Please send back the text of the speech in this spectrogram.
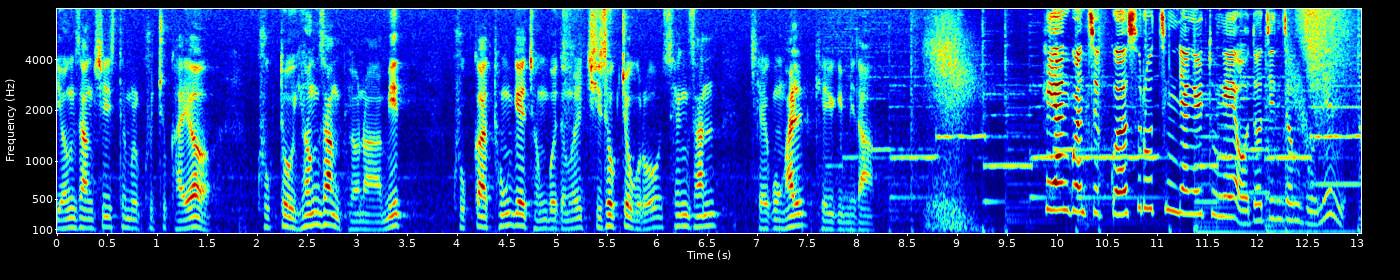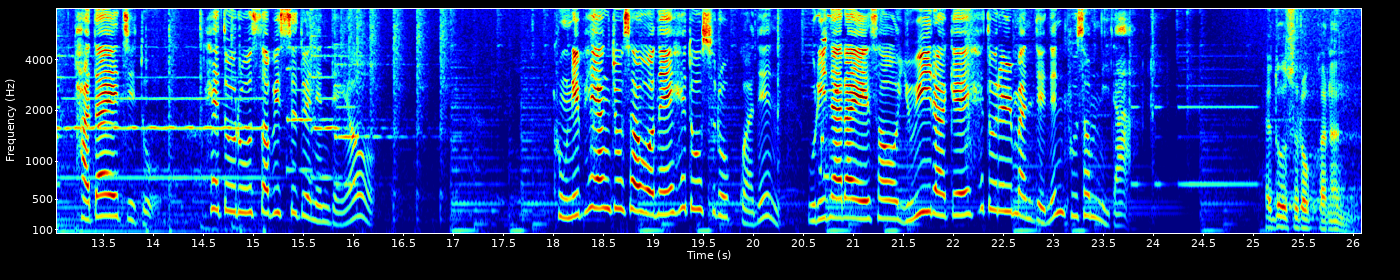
영상 시스템을 구축하여 국토 형상 변화 및 국가 통계 정보 등을 지속적으로 생산 제공할 계획입니다. 해양 관측과 수로 측량을 통해 얻어진 정보는 바다의 지도, 해도로 서비스되는데요. 국립해양조사원의 해도수로과는 우리나라에서 유일하게 해도를 만드는 부서입니다. 해도 수록과는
